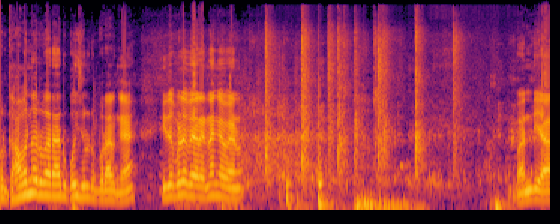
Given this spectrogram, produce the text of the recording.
ஒரு கவர்னர் வராரு போய் சொல்லிட்டு போகிறாருங்க இதை விட வேறு என்னங்க வேணும்? வண்டியா?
